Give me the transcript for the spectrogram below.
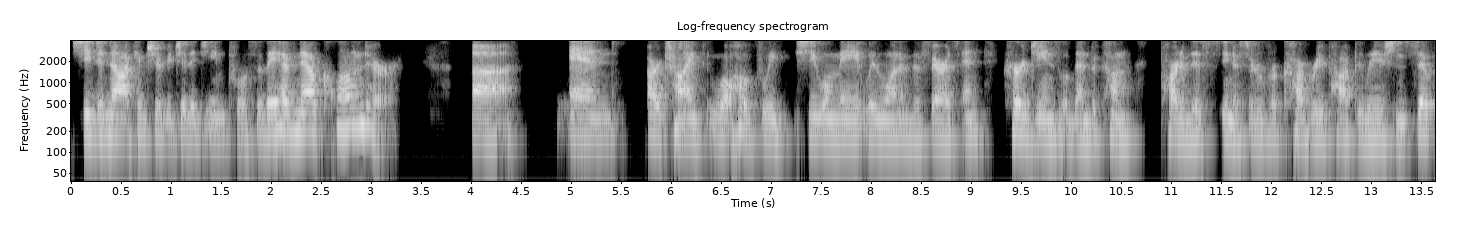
she did not contribute to the gene pool. So they have now cloned her. Uh, and are trying to, well, hopefully she will mate with one of the ferrets and her genes will then become part of this, you know, sort of recovery population. So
